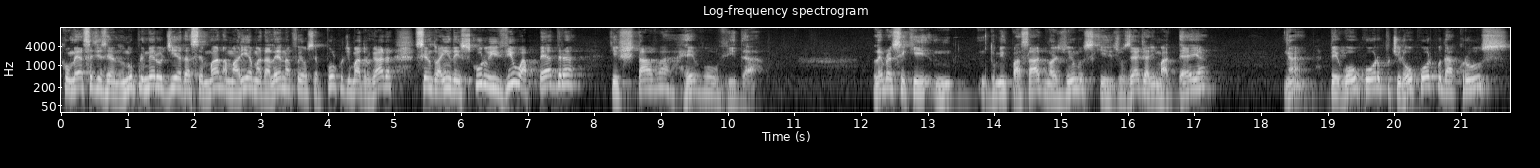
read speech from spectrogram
começa dizendo: no primeiro dia da semana, Maria Madalena foi ao sepulcro de madrugada, sendo ainda escuro, e viu a pedra que estava revolvida. Lembra-se que domingo passado nós vimos que José de Arimateia né, pegou o corpo, tirou o corpo da cruz,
